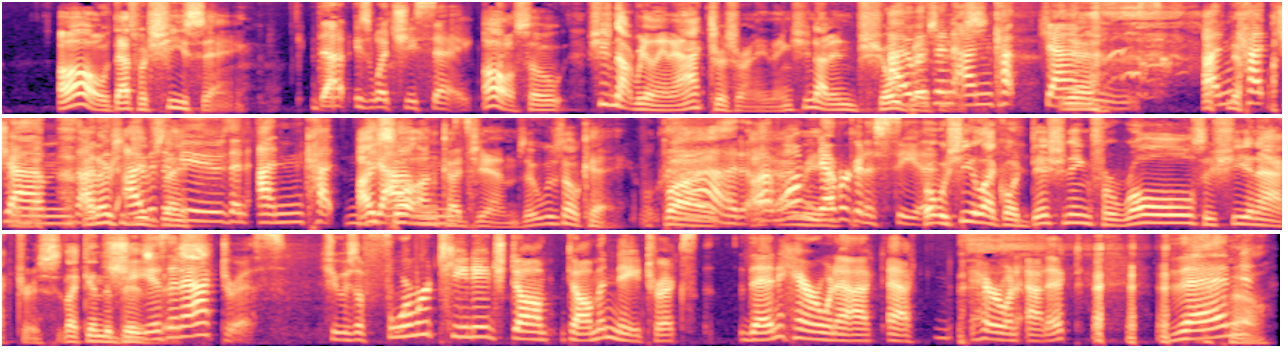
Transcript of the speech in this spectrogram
oh that's what she's saying. That is what she's saying. Oh, so she's not really an actress or anything. She's not in show I was business. in Uncut Gems. Uncut Gems. I know was, she I was saying- amused and Uncut Gems. I saw Uncut Gems. It was okay, but God, I- I, well, I I'm mean- never going to see it. But was she like auditioning for roles? Is she an actress, like in the she business? is an actress. She was a former teenage dom- dominatrix, then heroin act, act heroin addict, then.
